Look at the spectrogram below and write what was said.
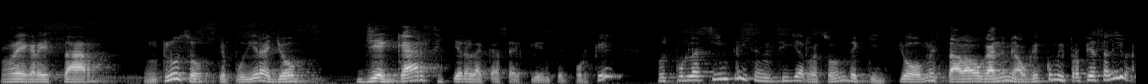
regresar, incluso que pudiera yo llegar siquiera a la casa del cliente. ¿Por qué? Pues por la simple y sencilla razón de que yo me estaba ahogando y me ahogué con mi propia saliva.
